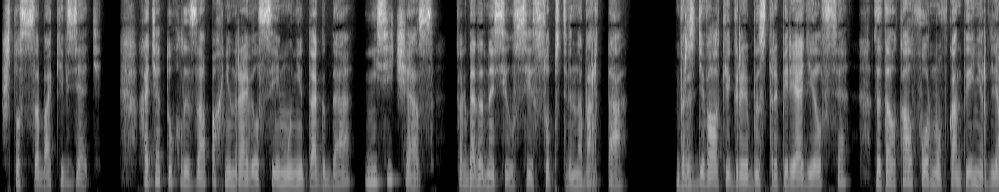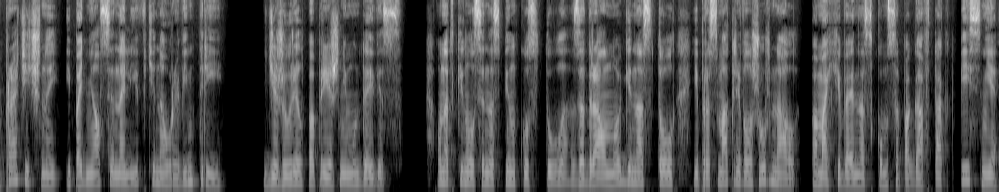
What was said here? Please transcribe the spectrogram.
что с собаки взять. Хотя тухлый запах не нравился ему ни тогда, ни сейчас, когда доносился из собственного рта. В раздевалке Грей быстро переоделся, затолкал форму в контейнер для прачечной и поднялся на лифте на уровень 3. Дежурил по-прежнему Дэвис. Он откинулся на спинку стула, задрал ноги на стол и просматривал журнал, помахивая носком сапога в такт песни,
